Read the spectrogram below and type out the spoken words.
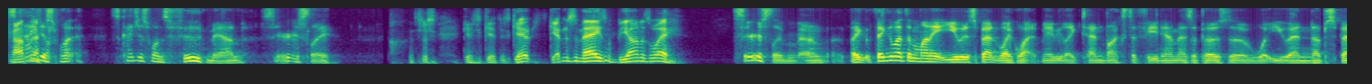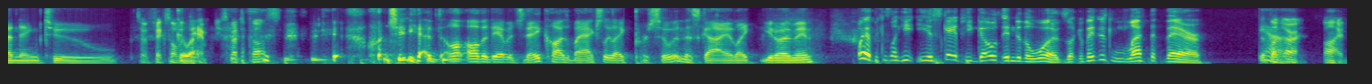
This guy down. just want this guy just wants food, man. Seriously. Just get get just get get him some eggs and be on his way. Seriously, man. Like, think about the money you would have spent, like, what, maybe like 10 bucks to feed him, as opposed to what you end up spending to. To fix all the damage he's about to cause. yeah, all, all the damage they caused by actually, like, pursuing this guy. Like, you know what I mean? Well, yeah, because like he, he escapes, he goes into the woods. Like if they just left it there, it's like all right, fine.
